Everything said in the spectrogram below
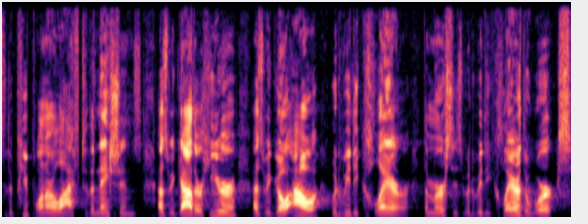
to the people in our life, to the nations. As we gather here, as we go out, would we declare the mercies? Would we declare the works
